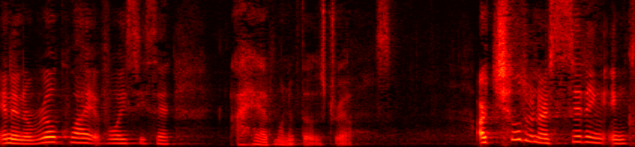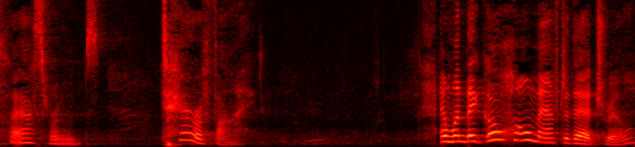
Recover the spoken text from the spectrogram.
and in a real quiet voice, he said, I had one of those drills. Our children are sitting in classrooms, terrified. And when they go home after that drill,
